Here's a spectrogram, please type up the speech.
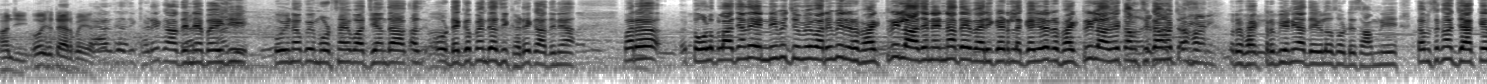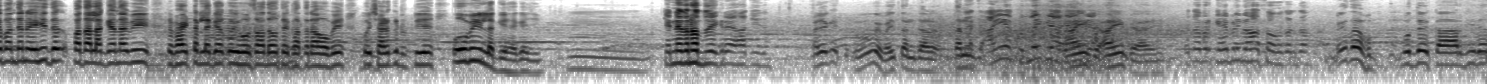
ਹਾਂਜੀ ਉਹ ਟਾਇਰ ਪਏ ਆ। ਟਾਇਰ ਜੇ ਅਸੀਂ ਖੜੇ ਕਰ ਦਿੰਨੇ ਆ ਬਾਈ ਜੀ ਕੋਈ ਨਾ ਕੋਈ ਮੋਟਰਸਾਈਕਲ ਵੱਜ ਜਾਂਦਾ ਅਸੀਂ- ਉਹ ਡਿੱਗ ਪੈਂਦੇ ਅਸੀਂ ਖੜੇ ਕਰ ਦਿੰਨੇ ਆ ਪਰ ਟੋਲ ਪਲਾਜ਼ਿਆਂ ਦੇ ਇੰਨੀ ਵੀ ਜ਼ਿੰਮੇਵਾਰੀ ਵੀ ਰਿਫੈਕਟਰੀ ਲਾ ਜਾਣ ਇਹਨਾਂ ਤੇ ਬੈਰੀਕੇਡ ਲੱਗੇ ਜਿਹੜੇ ਰਿਫੈਕਟਰੀ ਲਾ ਜਾਣ ਕਮ ਸੇ ਕਮ ਹਾਂ ਰਿਫੈਕਟਰ ਵੀ ਨਹੀਂ ਆ ਦੇਖ ਲਓ ਤੁਹਾਡੇ ਸਾਹਮਣੇ। ਕਮ ਸੇ ਕਮ ਜਾ ਕੇ ਬੰਦੇ ਨੂੰ ਇਹੀ ਦ- ਪਤਾ ਲੱਗ ਜਾਂਦਾ ਵੀ ਰਿਫੈਕਟਰ ਲੱਗਿਆ ਕੋਈ ਹੋ ਸਕਦਾ ਉੱਥੇ ਖਤਰਾ ਹੋਵੇ ਕੋਈ ਸੜਕ ਟੁੱਟੀ ਹੈ ਉਹ ਵੀ ਨਹੀਂ ਲੱਗੇ ਹੈਗੇ ਜੀ। ਕਿੰਨੇ ਦਿਨਾਂ ਤੋਂ ਦੇਖ ਰਹੇ ਆ ਆਹ ਚੀਜ਼? ਅਜੇ ਕਿ ਹੋ ਗਏ ਬਾਈ ਤਿੰਨ ਚਾਰ ਤਿੰਨ ਆਈ ਆ ਖੁੱਲਾ ਹੀ ਪਿਆ ਹੈ ਆਈ ਆਈ ਪਿਆ ਇਹ। ਇਹ ਤਾਂ ਫਿਰ ਕਿਸੇ ਵੇਲੇ ਵੀ ਹਾਦਸਾ ਹੋ ਸਕਦਾ। ਇਹ ਤਾਂ ਉਹਦੇ ਕਾਰ ਜੀ ਦਾ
